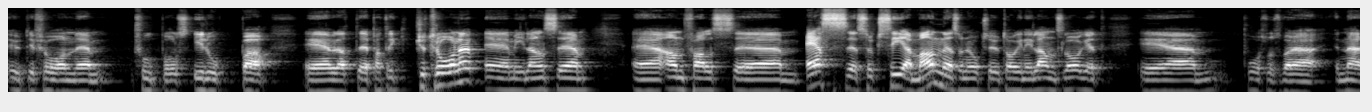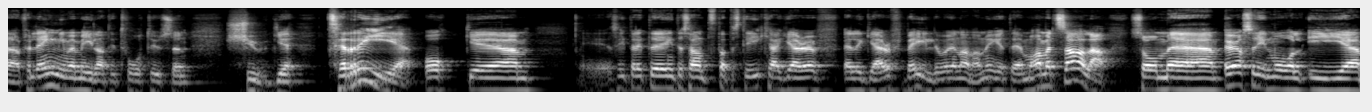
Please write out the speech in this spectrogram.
utifrån eh, fotbolls-Europa. Eh, att eh, Patrik Cutrone, eh, Milans eh, eh, anfalls eh, S, succémannen som nu också är uttagen i landslaget, eh, påstås vara nära en förlängning med Milan till 2023. Och eh, så hittar lite intressant statistik här. Gareth, eller Gareth Bale, det var en annan nyhet. Mohamed Salah som eh, öser in mål i, eh,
